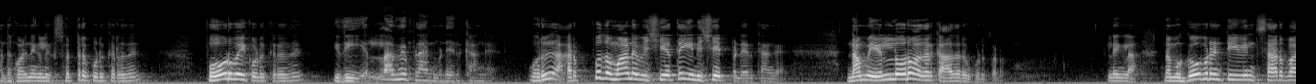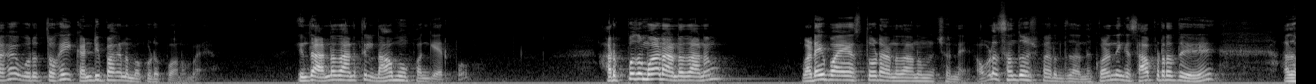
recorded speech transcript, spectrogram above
அந்த குழந்தைங்களுக்கு ஸ்வெட்டர் கொடுக்கறது போர்வை கொடுக்கறது இது எல்லாமே பிளான் பண்ணியிருக்காங்க. ஒரு அற்புதமான விஷயத்தை இனிஷியேட் பண்ணியிருக்காங்க. நம்ம எல்லோரும் அதற்கு ஆதரவு கொடுக்கணும். இல்லைங்களா? நம்ம கோபுரன் டிவியின் சார்பாக ஒரு தொகை கண்டிப்பாக நம்ம கொடுப்போம் நம்ம. இந்த அன்னதானத்தில் நாமும் பங்கேற்போம். அற்புதமான அன்னதானம் வடை பாயாசத்தோட அன்னதானம்னு சொன்னேன். அவ்வளோ சந்தோஷமாக இருந்தது. அந்த குழந்தைங்க சாப்பிட்றது அதை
